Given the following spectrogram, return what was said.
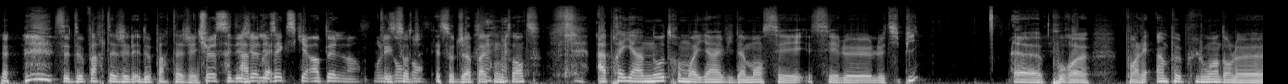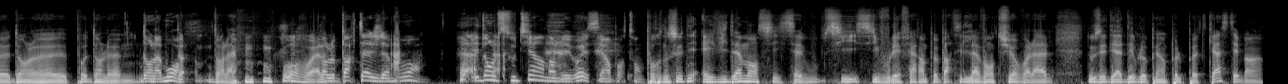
c'est de partager de partager. Tu vois, c'est déjà Après- les ex qui rappellent. là. On les Elles sont, entend. elles sont déjà pas contentes. Après, il y a un autre moyen, évidemment, c'est c'est le, le Tipeee. Euh, pour, euh, pour aller un peu plus loin dans le dans le dans le Dans l'amour. dans, dans l'amour voilà Dans le partage d'amour. Et dans le soutien. Non, mais ouais, c'est important. pour nous soutenir évidemment si vous si, si vous voulez faire un peu partie de l'aventure voilà nous aider à développer un peu le podcast et ben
